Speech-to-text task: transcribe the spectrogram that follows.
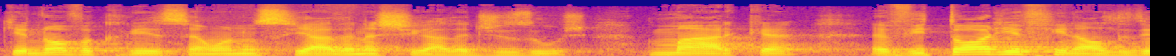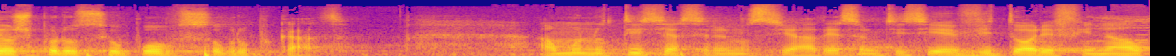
que a nova criação anunciada na chegada de Jesus marca a vitória final de Deus para o seu povo sobre o pecado. Há uma notícia a ser anunciada, essa notícia é a vitória final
